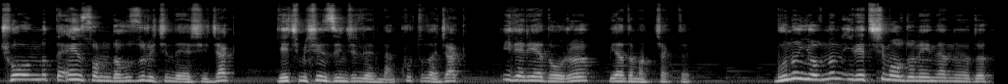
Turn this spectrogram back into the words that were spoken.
çoğunluk da en sonunda huzur içinde yaşayacak, geçmişin zincirlerinden kurtulacak, ileriye doğru bir adım atacaktı. Bunun yolunun iletişim olduğuna inanıyordu.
